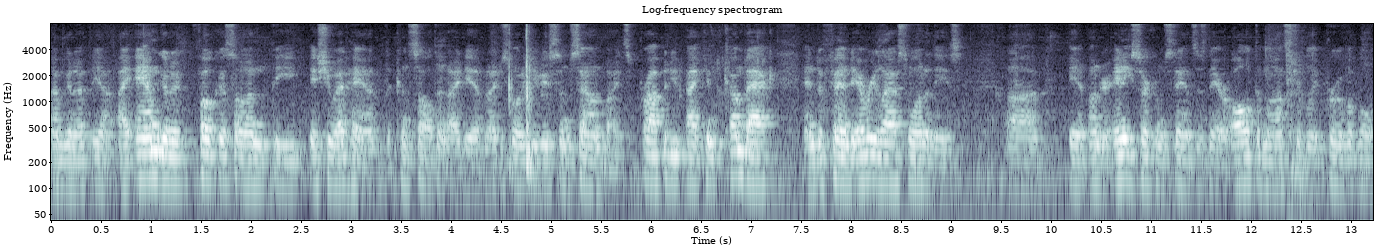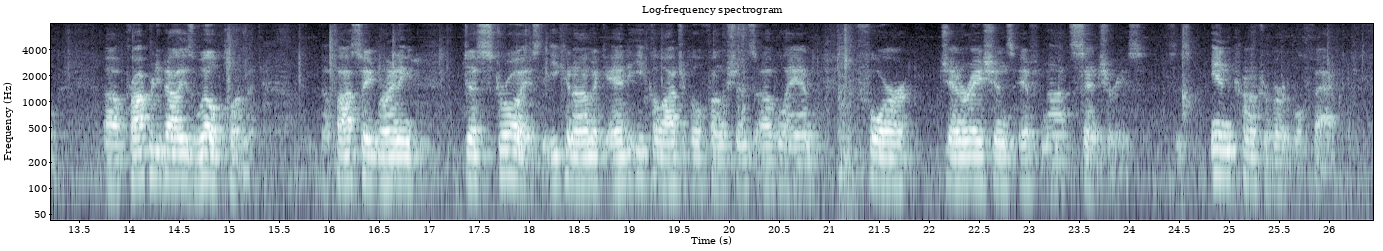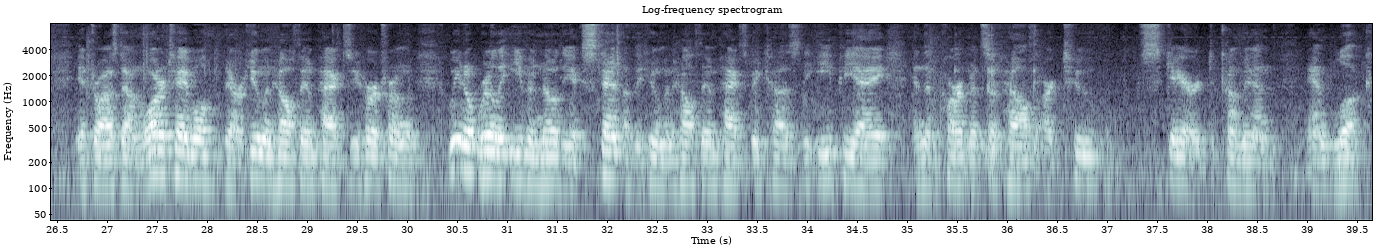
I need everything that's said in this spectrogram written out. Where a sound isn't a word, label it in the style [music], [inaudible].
I'm gonna, yeah, I am gonna focus on the issue at hand, the consultant idea, but I just want to give you some sound bites. Property, I can come back and defend every last one of these uh, in- under any circumstances. They are all demonstrably provable. Uh, Property values will plummet. Phosphate mining destroys the economic and ecological functions of land for generations, if not centuries. This is incontrovertible fact. It draws down water table, there are human health impacts, you heard from, we don't really even know the extent of the human health impacts because the EPA and the Departments of Health are too scared to come in and look.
